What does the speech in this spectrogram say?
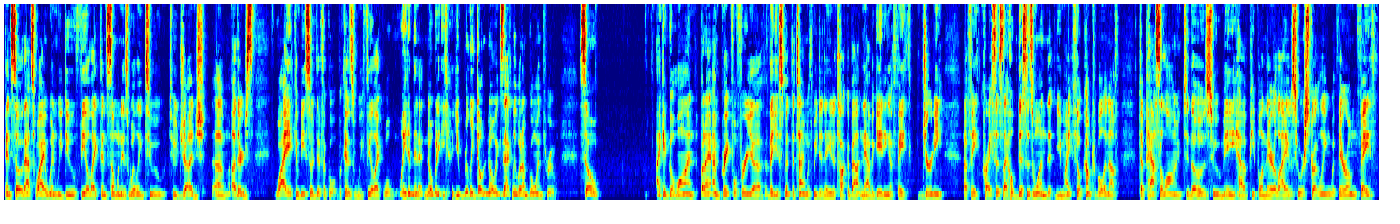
and so that's why when we do feel like then someone is willing to to judge um, others why it can be so difficult because we feel like, well, wait a minute, nobody, you really don't know exactly what I'm going through. So I could go on, but I, am grateful for you that you spent the time with me today to talk about navigating a faith journey, a faith crisis. I hope this is one that you might feel comfortable enough to pass along to those who may have people in their lives who are struggling with their own faith,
